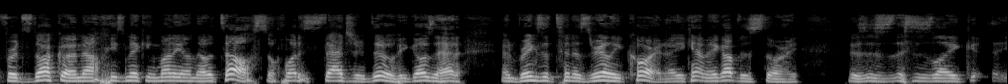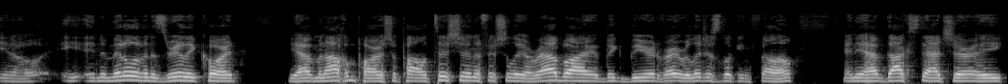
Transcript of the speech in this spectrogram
for tzedakah. And now he's making money on the hotel. So what does Stacher do? He goes ahead and brings it to an Israeli court. Now you can't make up this story. This is this is like you know in the middle of an Israeli court, you have Menachem Porush, a politician, officially a rabbi, a big beard, very religious looking fellow, and you have Doc Stacher, a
